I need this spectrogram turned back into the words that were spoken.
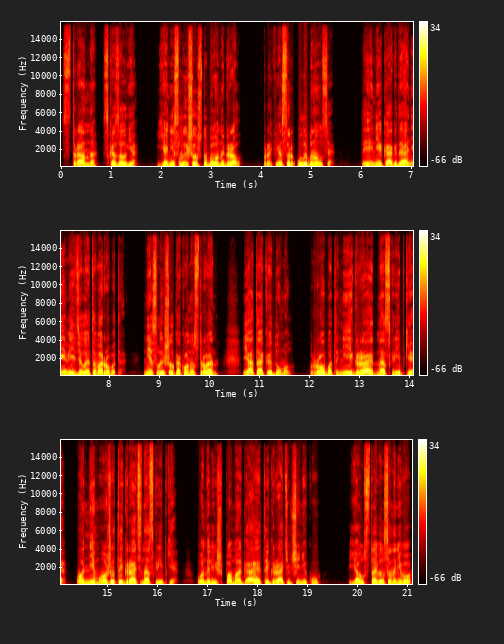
«Странно», — сказал я. «Я не слышал, чтобы он играл». Профессор улыбнулся. «Ты никогда не видел этого робота? Не слышал, как он устроен? Я так и думал. Робот не играет на скрипке. Он не может играть на скрипке. Он лишь помогает играть ученику». Я уставился на него.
